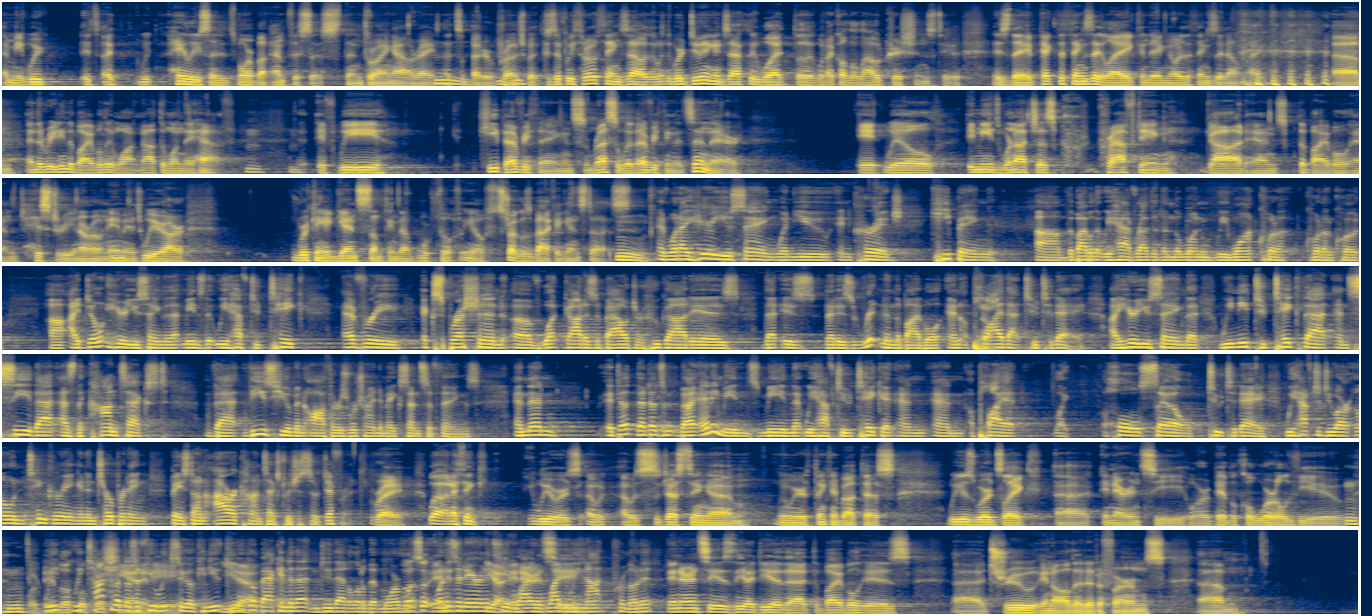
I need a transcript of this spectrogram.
I mean, we it's I, we, Haley said it's more about emphasis than throwing out, right? That's a mm. better mm-hmm. approach. But because if we throw things out, we're doing exactly what the what I call the loud Christians do: is they pick the things they like and they ignore the things they don't like, um, and they're reading the Bible they want, not the one they have. Mm. Mm. If we keep everything and some wrestle with everything that's in there, it will it means we're not just crafting god and the bible and history in our own image. We are working against something that you know struggles back against us. And what I hear you saying when you encourage keeping um, the Bible that we have rather than the one we want, quote, quote unquote, uh, I don't hear you saying that that means that we have to take every expression of what God is about or who God is that is that is written in the Bible and apply that to today. I hear you saying that we need to take that and see that as the context that these human authors were trying to make sense of things. And then it do, that doesn't by any means mean that we have to take it and, and apply it like wholesale to today. We have to do our own tinkering and interpreting based on our context, which is so different. right well and i think we were i, w- I was suggesting um, when we were thinking about this we use words like uh, inerrancy or biblical worldview or Mm-hmm. We, biblical we talked about those a few weeks ago. Can you, can Yeah. you go back into that and do that a little bit more? What, so in- is inerrancy yeah, and why, why do we not promote it? Inerrancy is the idea that the Bible is uh, true in all that it affirms. Um,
